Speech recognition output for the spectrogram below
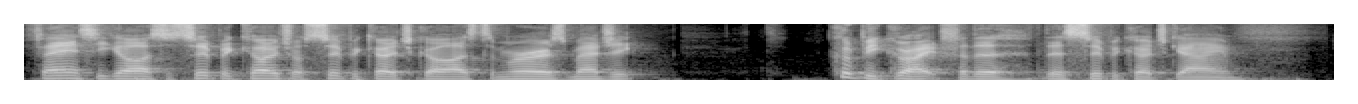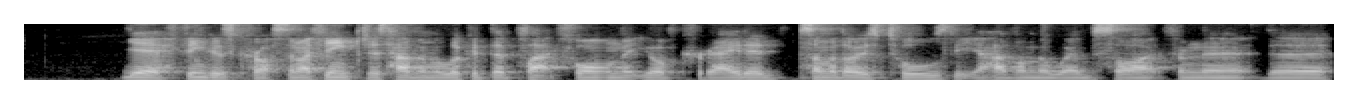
fancy guys, to super coach or super coach guys, to Moreira's Magic. Could be great for the, the super coach game. Yeah, fingers crossed. And I think just having a look at the platform that you've created, some of those tools that you have on the website from the the,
